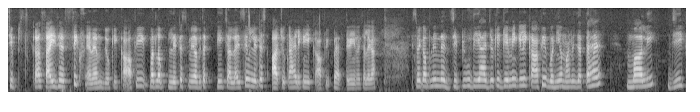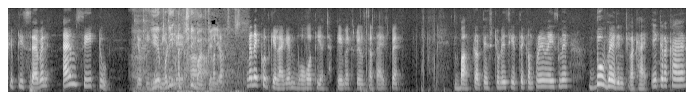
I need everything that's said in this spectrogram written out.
चिप्स का साइज़ है सिक्स एम mm, जो कि काफ़ी मतलब लेटेस्ट में अभी तक यही चल रहा है। इससे भी लेटेस्ट आ चुका है लेकिन ये काफ़ी बेहतरीन है चलेगा। इसमें कंपनी ने जी दिया है जो कि गेमिंग के लिए काफ़ी बढ़िया माना जाता है। माली जी फिफ्टी सेवन एम सी टू जो कि ये बड़ी अच्छी हाँ, बात कही है। मतलब मैंने खुद खेला गेम बहुत ही अच्छा गेम एक्सपीरियंस करता है इस पर बात करते हैं स्टोरेज की तो कंपनी ने इसमें दो वेरिएंट रखा है। एक रखा है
